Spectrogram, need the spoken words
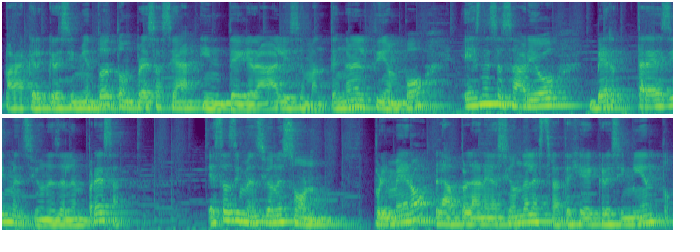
Para que el crecimiento de tu empresa sea integral y se mantenga en el tiempo, es necesario ver tres dimensiones de la empresa. Estas dimensiones son Primero, la planeación de la estrategia de crecimiento.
